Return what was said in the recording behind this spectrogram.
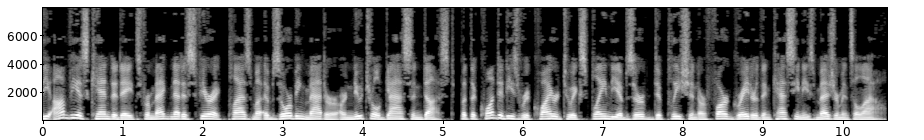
The obvious candidates for magnetospheric plasma absorbing matter are neutral gas and dust, but the quantities required to explain the observed depletion are far greater than Cassini's measurements allow.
